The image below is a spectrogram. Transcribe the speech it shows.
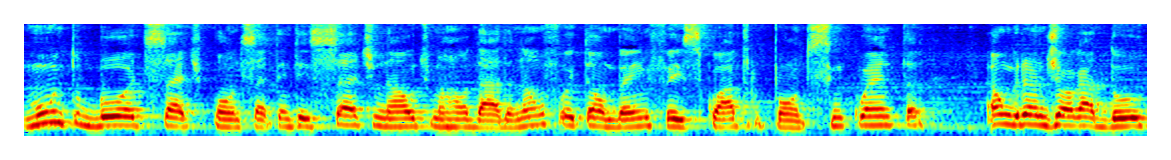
muito boa de 7.77 na última rodada. Não foi tão bem, fez 4.50 é um grande jogador,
